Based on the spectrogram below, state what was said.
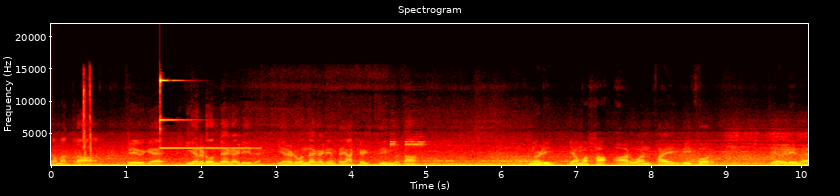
ನಮ್ಮ ಹತ್ರ ರಿವ್ಯೂಗೆ ಎರಡು ಒಂದೇ ಗಾಡಿ ಇದೆ. ಎರಡು ಒಂದೇ ಗಾಡಿ ಅಂತ ಯಾಕೆ ಹೇಳ್ತಿದ್ದೀನಿ ಗೊತ್ತಾ? ನೋಡಿ Yamaha R one five V four ಎರಡಿದೆ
